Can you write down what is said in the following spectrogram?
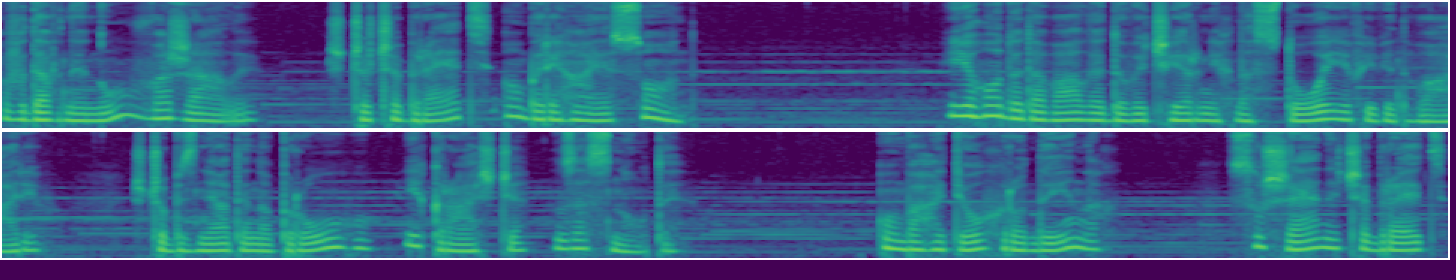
В давнину вважали, що чебрець оберігає сон. Його додавали до вечірніх настоїв і відварів, щоб зняти напругу і краще заснути. У багатьох родинах сушений чебрець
